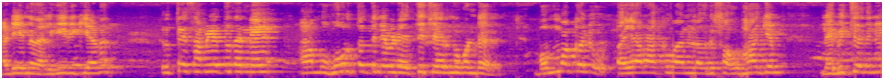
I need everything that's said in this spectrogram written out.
അടിയന് നൽകിയിരിക്കുകയാണ്. കൃത്യസമയത്ത് തന്നെ ആ മുഹൂർത്തത്തിന് ഇവിടെ എത്തിച്ചേർന്നുകൊണ്ട് ബൊമ്മക്കൊലു തയ്യാറാക്കുവാനുള്ള ഒരു സൗഭാഗ്യം ലഭിച്ചതിന്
